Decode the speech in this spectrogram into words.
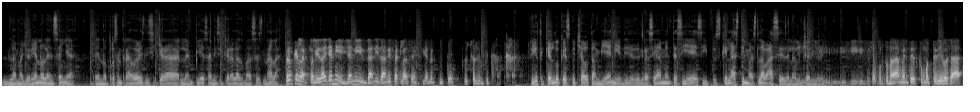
La mayoría no la enseña. En otros entrenadores ni siquiera la empieza, ni siquiera las bases, nada. Creo que en la actualidad ya ni, ya ni dan ni dan esa clase, ya no existe lucha olímpica. Fíjate que es lo que he escuchado también y, desgraciadamente así es y pues qué lástima, es la base de la lucha libre. Y, desafortunadamente es como te digo, o sea,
